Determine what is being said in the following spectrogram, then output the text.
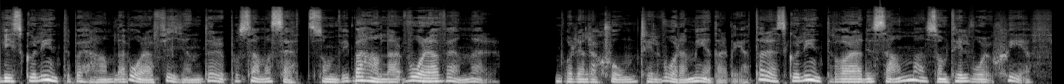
vi skulle inte behandla våra fiender på samma sätt som vi behandlar våra vänner. Vår relation till våra medarbetare skulle inte vara detsamma som till vår chef.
